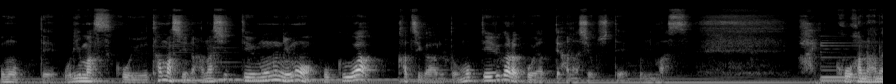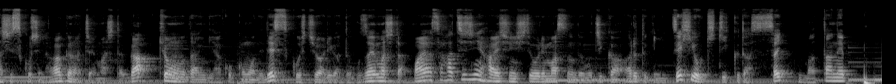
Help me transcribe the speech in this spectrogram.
思っております。こういう魂の話っていうものにも僕は価値があると思っているからこうやって話をしております。はい、後半の話少し長くなっちゃいましたが、今日の談義はここまでです。ご視聴ありがとうございました。毎朝8時に配信しておりますので、お時間ある時にぜひお聴きください。またね。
